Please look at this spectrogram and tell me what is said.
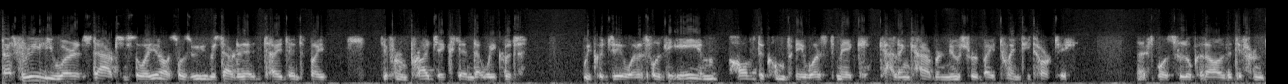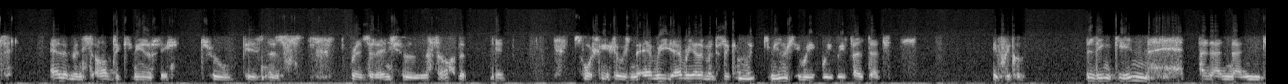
that's really where it started. So you know, so we started to identify different projects then that we could we could do. And I suppose the aim of the company was to make Callan carbon neutral by 2030. And I suppose to look at all the different elements of the community through business, residential, so the, social inclusion, every every element of the community. We, we, we felt that if we could link in and, and, and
